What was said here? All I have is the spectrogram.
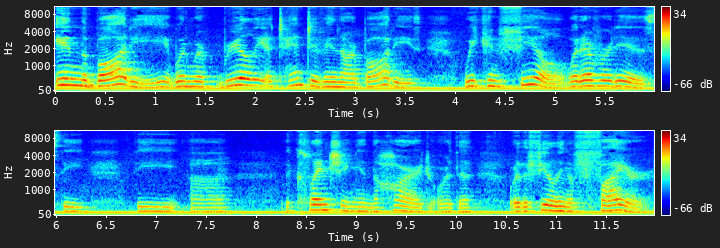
in the body, when we're really attentive in our bodies, we can feel whatever it is the, the, uh, the clenching in the heart or the, or the feeling of fire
